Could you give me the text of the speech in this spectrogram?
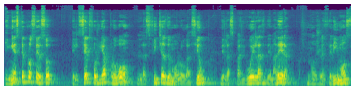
En este proceso, el CERFOR ya aprobó las fichas de homologación de las parihuelas de madera. Nos referimos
